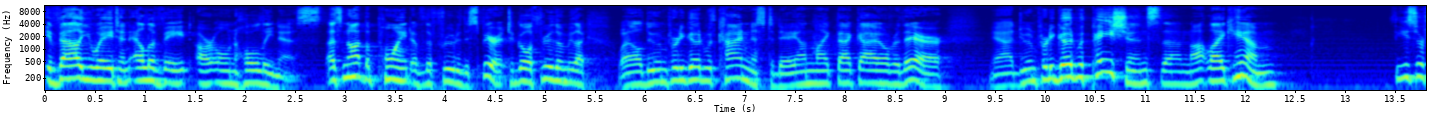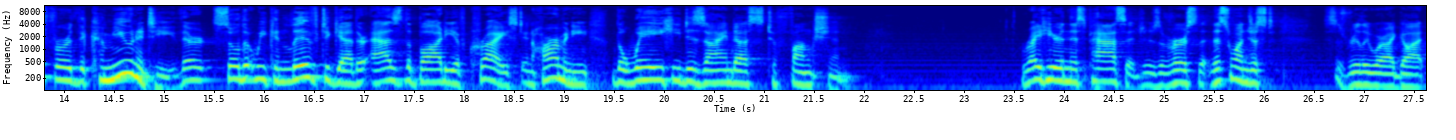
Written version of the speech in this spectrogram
evaluate and elevate our own holiness. That's not the point of the fruit of the Spirit, to go through them and be like, well, doing pretty good with kindness today, unlike that guy over there. Yeah, doing pretty good with patience, uh, not like him. These are for the community. They're so that we can live together as the body of Christ in harmony the way He designed us to function. Right here in this passage, there's a verse that this one just, this is really where I got,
